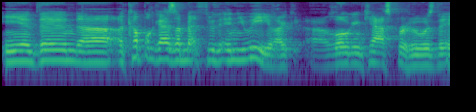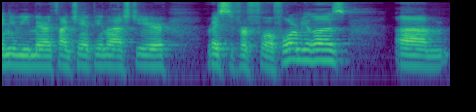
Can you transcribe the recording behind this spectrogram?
And then uh, a couple guys I met through the NUE, like uh, Logan Casper, who was the NUE marathon champion last year, races for Flow Formulas, um,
